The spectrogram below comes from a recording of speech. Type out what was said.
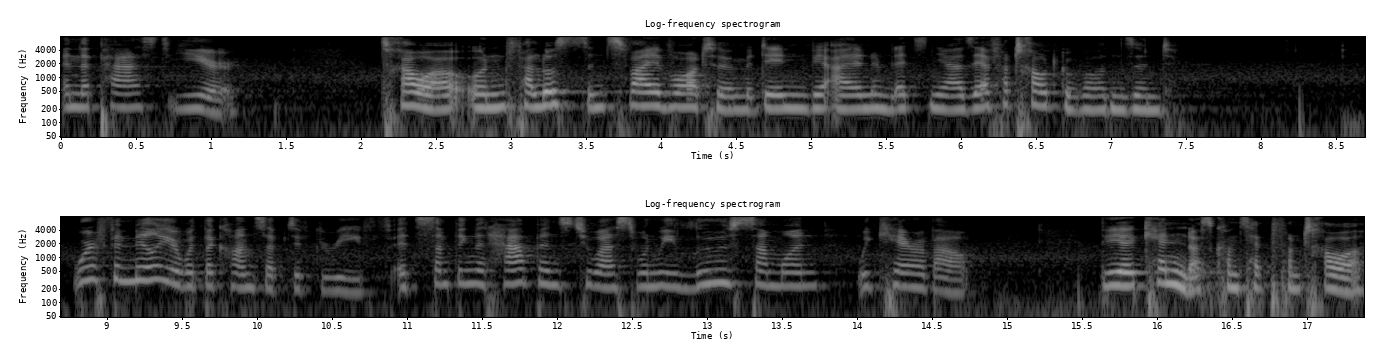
in the past year. Trauer und Verlust sind zwei Worte, mit denen wir allen im letzten Jahr sehr vertraut geworden sind. We're familiar with the concept of grief. It's something that happens to us when we lose someone we care about. Wir kennen das Konzept von Trauer.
